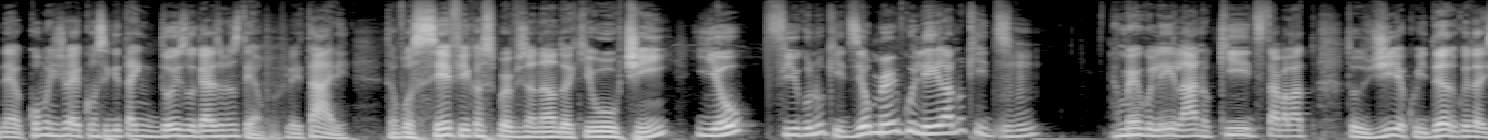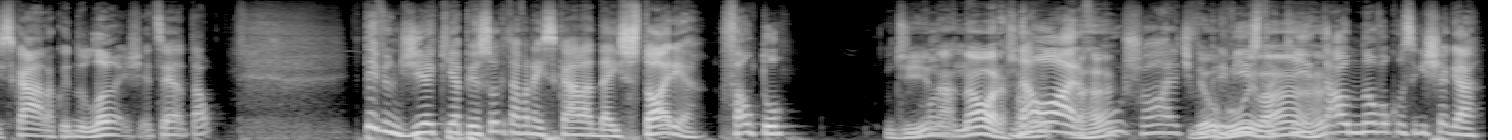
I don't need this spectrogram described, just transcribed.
Né, como a gente vai conseguir estar em dois lugares ao mesmo tempo? Eu falei, Tari, então você fica supervisionando aqui o Team e eu fico no Kids. Eu mergulhei lá no Kids. Uhum. Eu mergulhei lá no Kids, estava lá todo dia cuidando, cuidando da escala, cuidando do lanche, etc. Tal. Teve um dia que a pessoa que estava na escala da história faltou. De, na, na hora, só na não- hora. Aham. Puxa, olha, tive Deu um ruim imprevisto lá, aqui e tal, não vou conseguir chegar.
